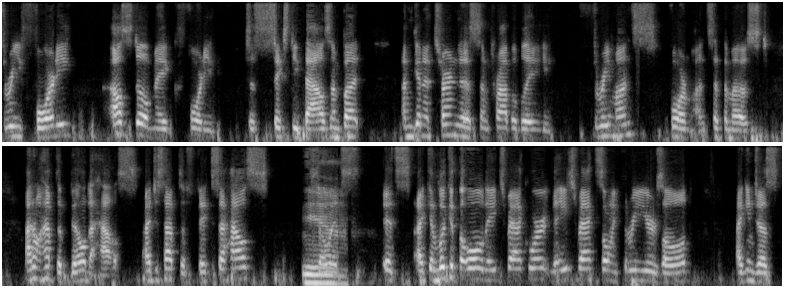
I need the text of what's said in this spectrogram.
340. I'll still make 40 to 60,000, but I'm going to turn this in probably three months, four months at the most. I don't have to build a house. I just have to fix a house. Yeah. So it's it's I can look at the old HVAC work. The HVAC is only three years old. I can just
